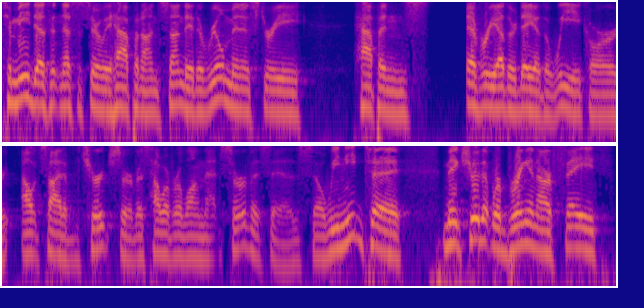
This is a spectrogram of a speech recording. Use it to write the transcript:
to me, doesn't necessarily happen on Sunday. The real ministry happens every other day of the week or outside of the church service, however long that service is. So we need to make sure that we're bringing our faith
